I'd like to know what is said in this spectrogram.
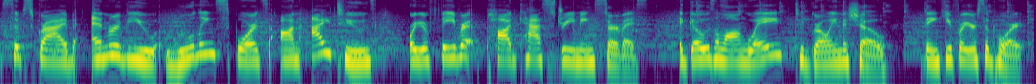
subscribe, and review Ruling Sports on iTunes or your favorite podcast streaming service. It goes a long way to growing the show. Thank you for your support.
